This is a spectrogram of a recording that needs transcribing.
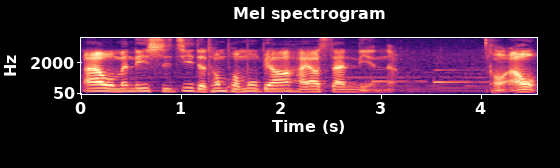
啊，我们离实际的通膨目标还要三年呢，好，然后。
